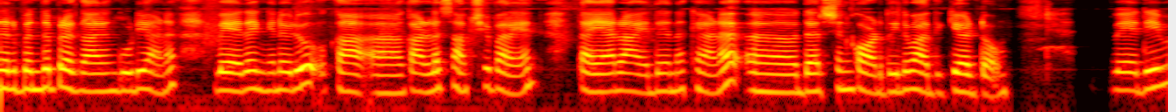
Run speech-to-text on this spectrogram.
നിർബന്ധപ്രകാരം കൂടിയാണ് വേദ ഇങ്ങനെ ഒരു കള്ളസാക്ഷി പറയാൻ തയ്യാറായത് എന്നൊക്കെയാണ് ദർശൻ കോടതിയിൽ വാദിക്കുക കേട്ടോ. വേദയും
